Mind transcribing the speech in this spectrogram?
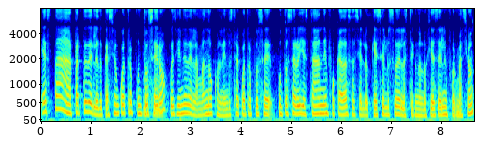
esta parte de la educación 4.0 pues viene de la mano con la industria 4.0 y están enfocadas hacia lo que es el uso de las tecnologías de la información,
